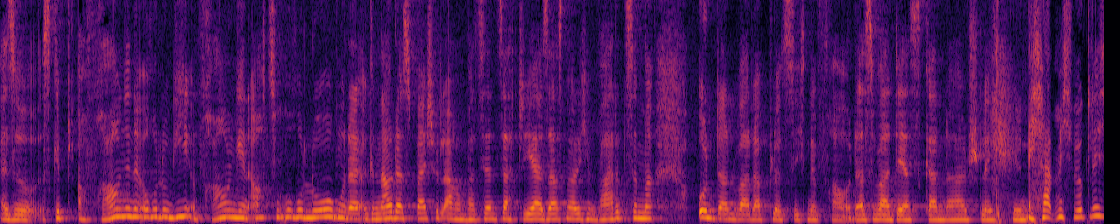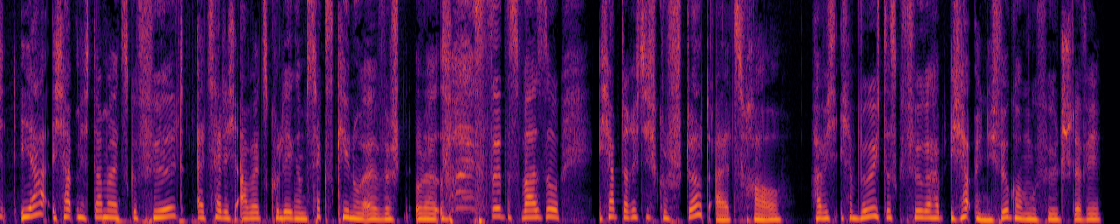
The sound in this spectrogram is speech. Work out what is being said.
Also es gibt auch Frauen in der Urologie und Frauen gehen auch zum Urologen oder genau das Beispiel auch ein Patient sagte, ja, er saß neulich im Wartezimmer und dann war da plötzlich eine Frau. Das war der Skandal schlechthin. Ich habe mich wirklich, ja, ich habe mich damals gefühlt, als hätte ich Arbeitskollegen im Sexkino erwischt oder weißt du, das war so, ich habe da richtig gestört als Frau. Habe ich, ich habe wirklich das Gefühl gehabt, ich habe mich nicht willkommen gefühlt, Steffi.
